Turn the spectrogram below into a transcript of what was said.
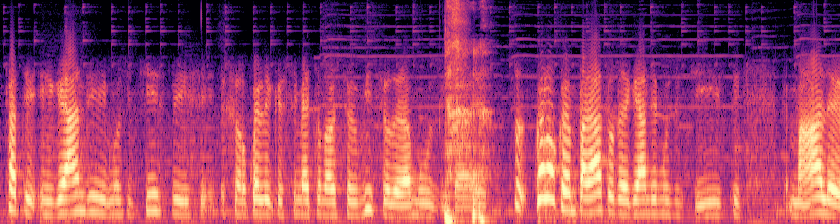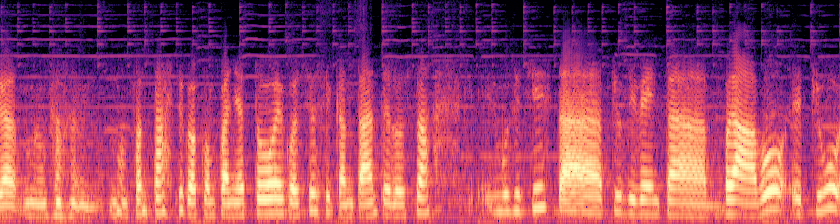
Infatti i grandi musicisti sono quelli che si mettono al servizio della musica. Quello che ho imparato dai grandi musicisti, Mahler, un fantastico accompagnatore, qualsiasi cantante lo sa, il musicista più diventa bravo e più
